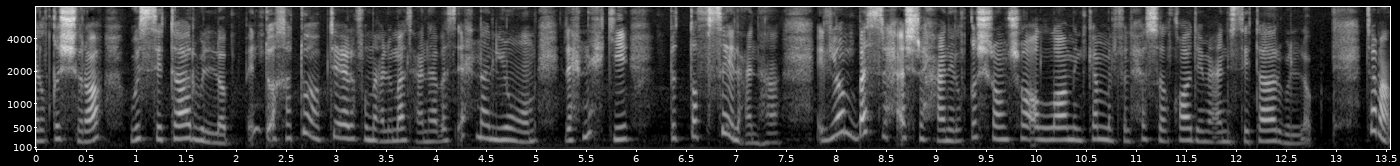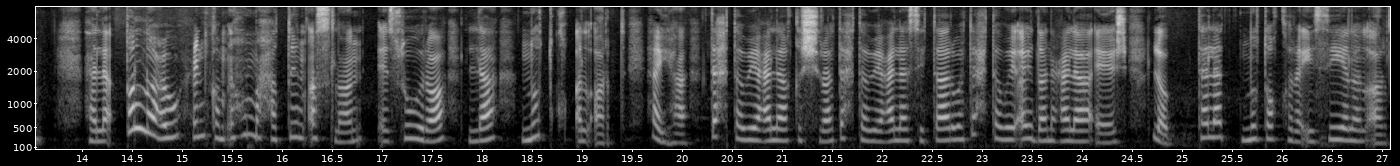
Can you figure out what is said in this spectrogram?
القشرة والستار واللب. أنتوا أخدتوها بتعرفوا معلومات عنها بس إحنا اليوم رح نحكي بالتفصيل عنها. اليوم بس رح أشرح عن القشرة وإن شاء الله بنكمل في الحصة القادمة عن الستار واللب. تمام. هلأ طلعوا عندكم هم حاطين أصلا صورة لنطق الأرض. هيها تحتوي على قشرة تحتوي على ستار وتحتوي أيضا على إيش؟ لب. ثلاث نطق رئيسية للأرض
